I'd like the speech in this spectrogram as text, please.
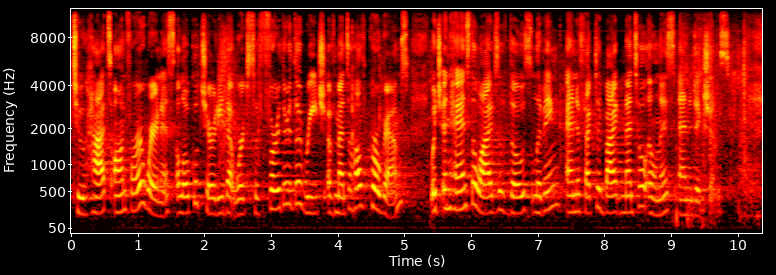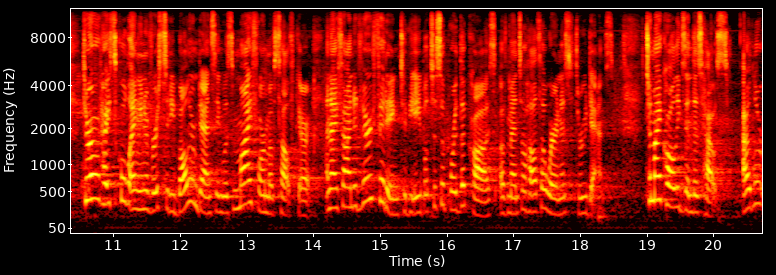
to Hats On for Awareness, a local charity that works to further the reach of mental health programs, which enhance the lives of those living and affected by mental illness and addictions. Throughout high school and university, ballroom dancing was my form of self-care, and I found it very fitting to be able to support the cause of mental health awareness through dance. To my colleagues in this House, I would,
